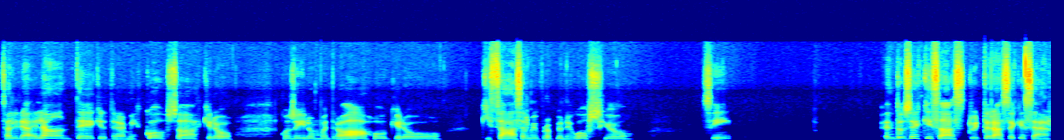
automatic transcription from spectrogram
salir adelante, quiero tener mis cosas, quiero conseguir un buen trabajo, quiero quizás hacer mi propio negocio, ¿sí? Entonces quizás Twitter hace que seas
